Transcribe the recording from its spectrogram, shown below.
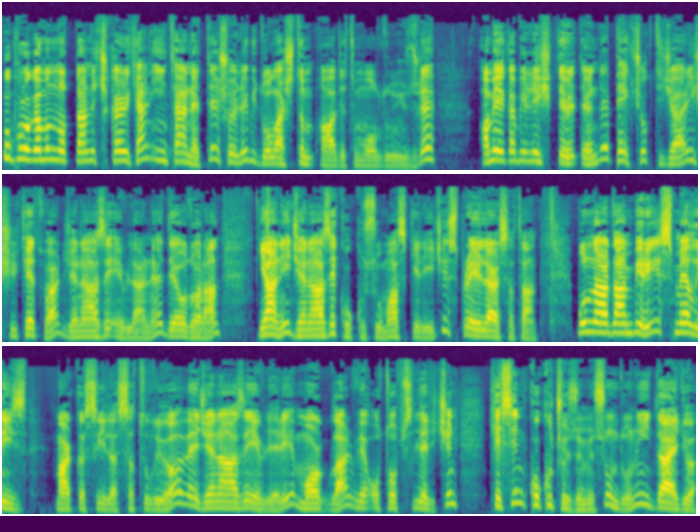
Bu programın notlarını çıkarırken internette şöyle bir dolaştım adetim olduğu üzere. Amerika Birleşik Devletleri'nde pek çok ticari şirket var. Cenaze evlerine deodoran yani cenaze kokusu maskeleyici spreyler satan. Bunlardan biri Smellies markasıyla satılıyor ve cenaze evleri, morglar ve otopsiler için kesin koku çözümü sunduğunu iddia ediyor.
